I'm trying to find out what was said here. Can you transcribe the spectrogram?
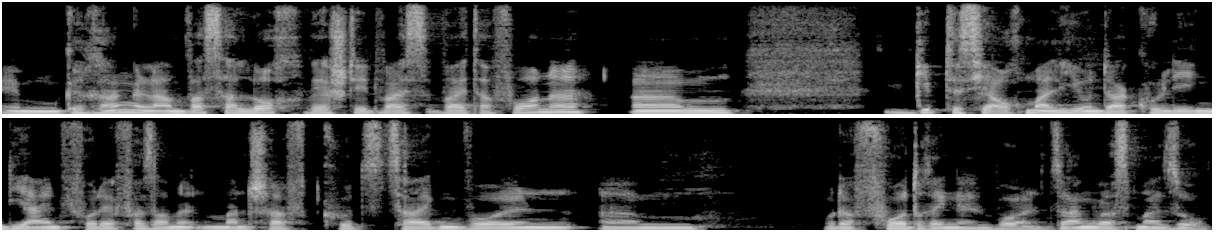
im Gerangel am Wasserloch, wer steht weiß, weiter vorne? Ähm, gibt es ja auch mal hier und da Kollegen, die einen vor der versammelten Mannschaft kurz zeigen wollen ähm, oder vordrängeln wollen, sagen wir es mal so.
